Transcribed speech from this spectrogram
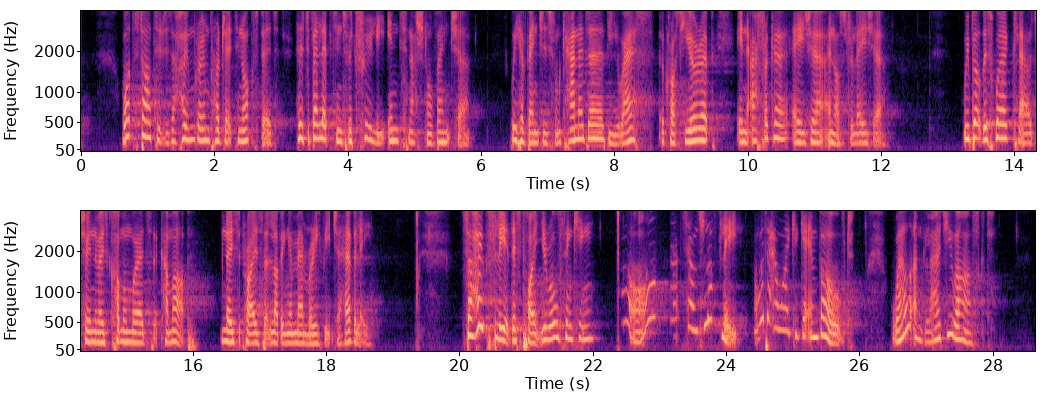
What started as a homegrown project in Oxford has developed into a truly international venture. We have benches from Canada, the US, across Europe, in Africa, Asia, and Australasia. We built this word cloud showing the most common words that come up. No surprise that loving and memory feature heavily. So hopefully at this point, you're all thinking, oh, that sounds lovely. I wonder how I could get involved. Well, I'm glad you asked.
